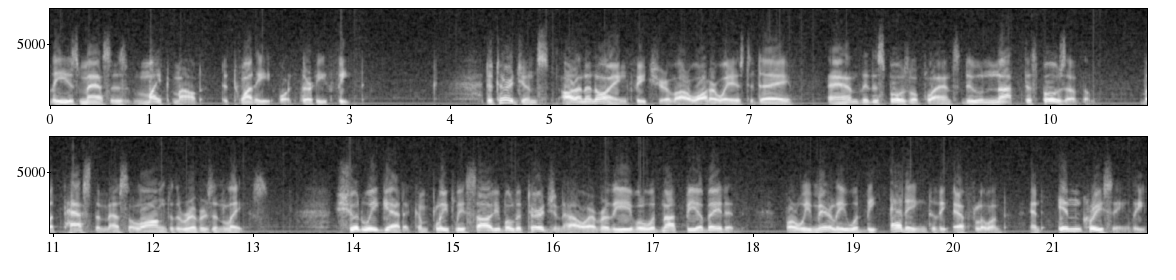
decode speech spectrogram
these masses might mount to 20 or 30 feet. Detergents are an annoying feature of our waterways today, and the disposal plants do not dispose of them, but pass the mess along to the rivers and lakes. Should we get a completely soluble detergent, however, the evil would not be abated, for we merely would be adding to the effluent and increasing the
